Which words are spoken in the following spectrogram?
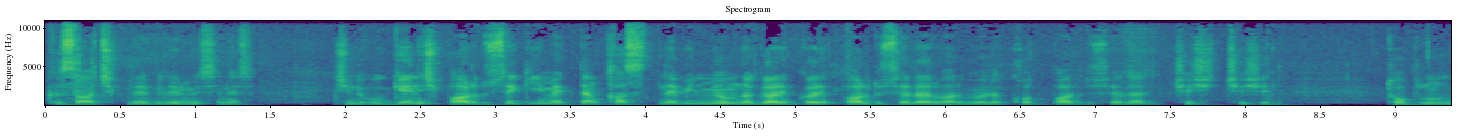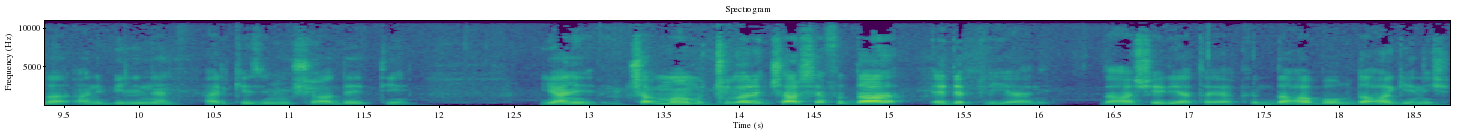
kısa açıklayabilir misiniz? Şimdi bu geniş pardüse giymekten kasıt ne bilmiyorum da garip garip pardüseler var böyle kot pardüseler çeşit çeşit toplumda hani bilinen herkesin müşahede ettiği. Yani Mahmutçuların çarşafı daha edepli yani. Daha şeriata yakın, daha bol, daha geniş.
